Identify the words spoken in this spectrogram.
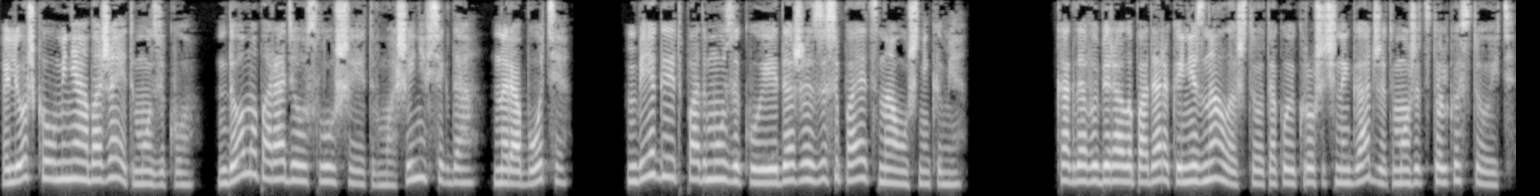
Лёшка у меня обожает музыку. Дома по радио слушает, в машине всегда, на работе. Бегает под музыку и даже засыпает с наушниками. Когда выбирала подарок и не знала, что такой крошечный гаджет может столько стоить.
